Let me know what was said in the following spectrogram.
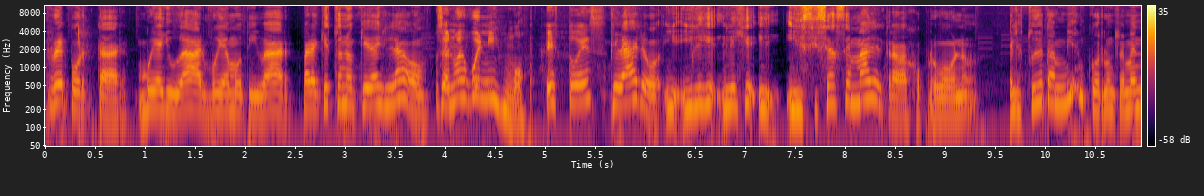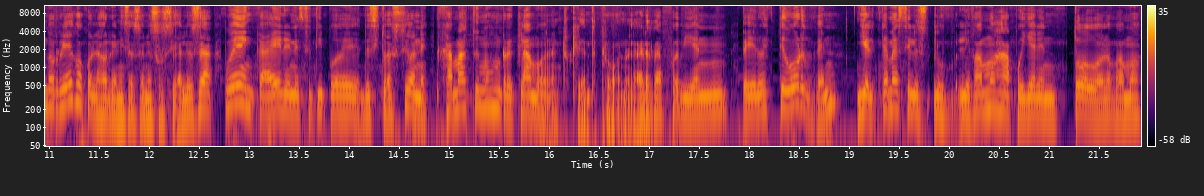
reportar, voy a ayudar, voy a motivar para que esto no quede aislado. O sea, no es buenismo, esto es... Claro, y, y, y, y si se hace mal el trabajo pro bono, el estudio también corre un tremendo riesgo con las organizaciones sociales. O sea, pueden caer en ese tipo de, situaciones. Jamás tuvimos un reclamo de nuestros clientes, pero bueno, la verdad fue bien. Pero este orden y el tema es si les, vamos a apoyar en todo, los vamos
